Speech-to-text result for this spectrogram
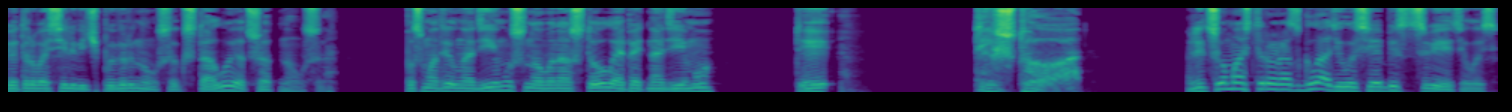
Петр Васильевич повернулся к столу и отшатнулся. Посмотрел на Диму, снова на стол и опять на Диму. «Ты... ты что?» Лицо мастера разгладилось и обесцветилось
